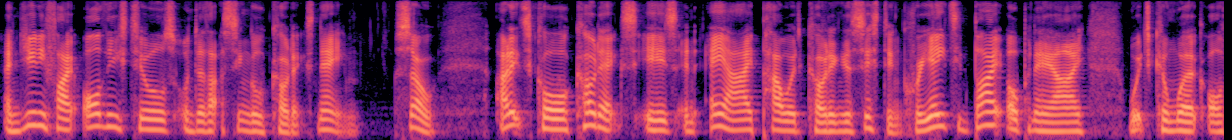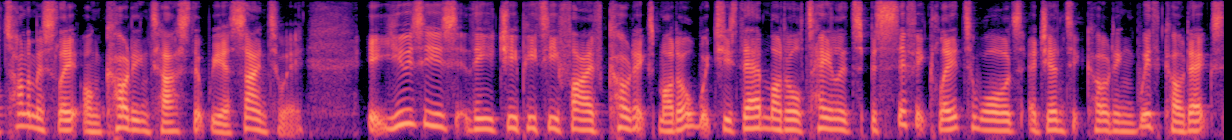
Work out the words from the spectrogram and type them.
and unify all these tools under that single Codex name. So, at its core, Codex is an AI powered coding assistant created by OpenAI, which can work autonomously on coding tasks that we assign to it. It uses the GPT 5 Codex model, which is their model tailored specifically towards agentic coding with Codex,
